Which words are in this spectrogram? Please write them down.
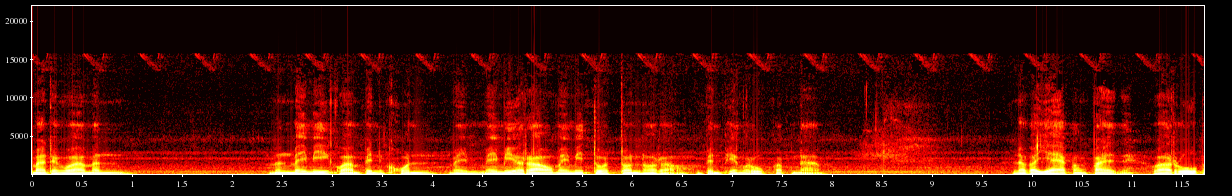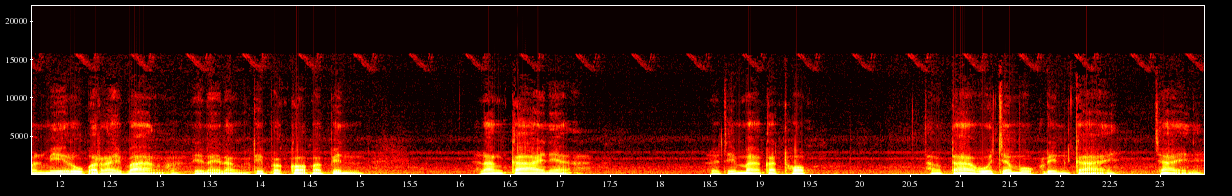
หมายถึงว่ามัน มันไม่มีความเป็นคน ไม่ไม่มีเราไม่มีตัวตนของเรา เป็นเพียงรูปกับนามแล้วก็แยกลงไปว่ารูปมันมีรูปอะไรบ้าง ที่ในร่างที่ประกอบมาเป็นร่างกายเนี้ยหรือที่มากระทบ ทางตาหูจมูกลิ้นกายใจนี่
